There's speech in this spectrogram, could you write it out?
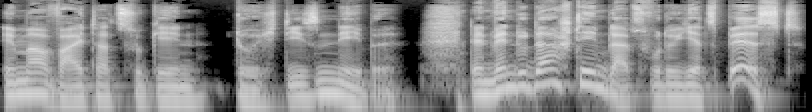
immer weiter zu gehen durch diesen Nebel. Denn wenn du da stehen bleibst, wo du jetzt bist,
